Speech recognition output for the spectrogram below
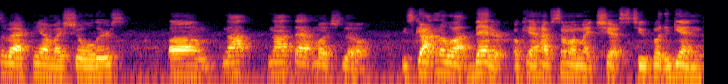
of acne on my shoulders. Um, not not that much though. It's gotten a lot better. Okay, I have some on my chest too, but again,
